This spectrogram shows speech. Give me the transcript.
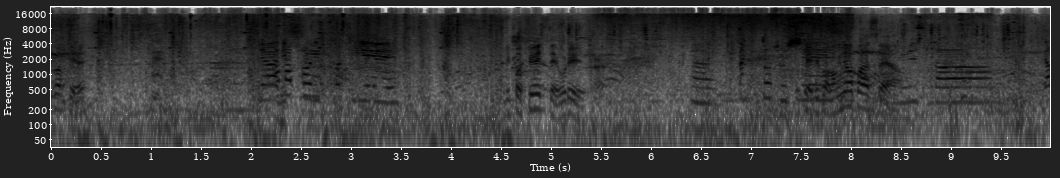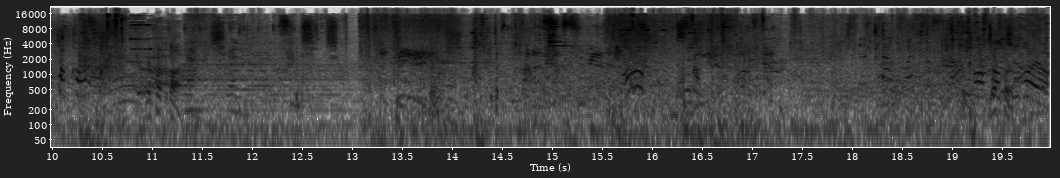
이거 필야 리퍼 리퍼 뒤에. 리퍼 뒤에 있대 우리 야 또 조심. 오케이 리퍼 왕령 빠졌어요 윌스타. 야타커. 리퍼 컷 남은 시간 30초. 어, 저 죽어요.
